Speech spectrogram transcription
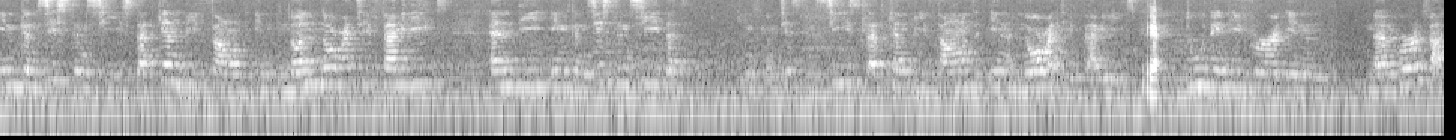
inconsistencies that can be found in non-normative families and the inconsistency that inconsistencies that can be found in normative families. Yeah. Do they differ in numbers, like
